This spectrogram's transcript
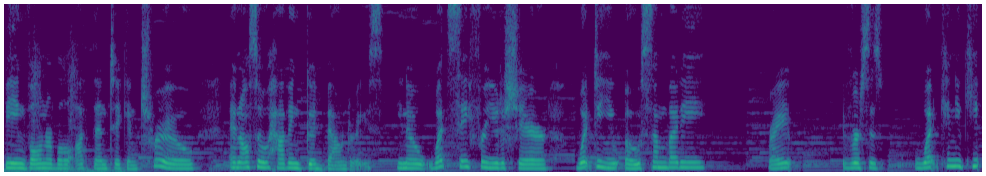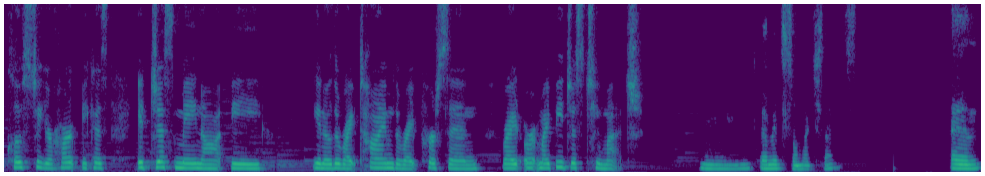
being vulnerable, authentic, and true, and also having good boundaries. You know, what's safe for you to share? What do you owe somebody? Right versus what can you keep close to your heart because it just may not be you know the right time the right person right or it might be just too much mm, that makes so much sense and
